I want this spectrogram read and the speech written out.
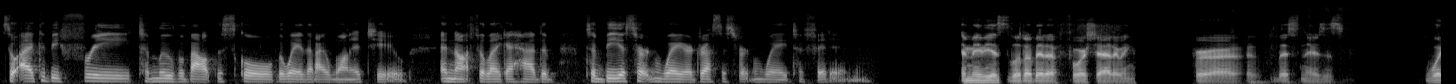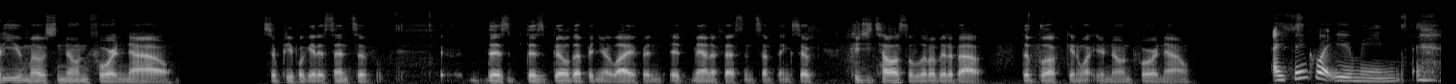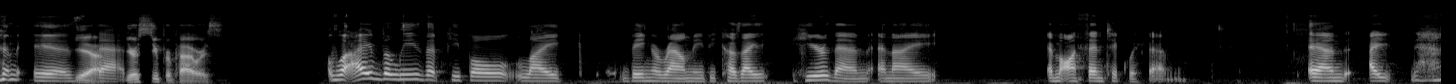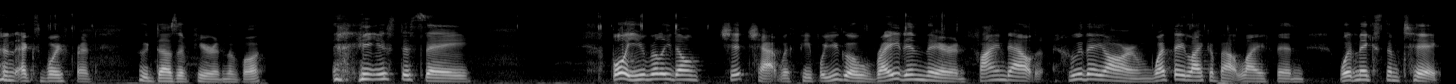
So I could be free to move about the school the way that I wanted to and not feel like I had to, to be a certain way or dress a certain way to fit in. And maybe it's a little bit of foreshadowing for our listeners is what are you most known for now? So people get a sense of this this build up in your life and it manifests in something. So could you tell us a little bit about the book and what you're known for now? I think what you mean is Yeah, that your superpowers. well, I believe that people like being around me because I hear them and I am authentic with them. And I had an ex boyfriend who does appear in the book. He used to say, Boy, you really don't chit chat with people. You go right in there and find out who they are and what they like about life and what makes them tick.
